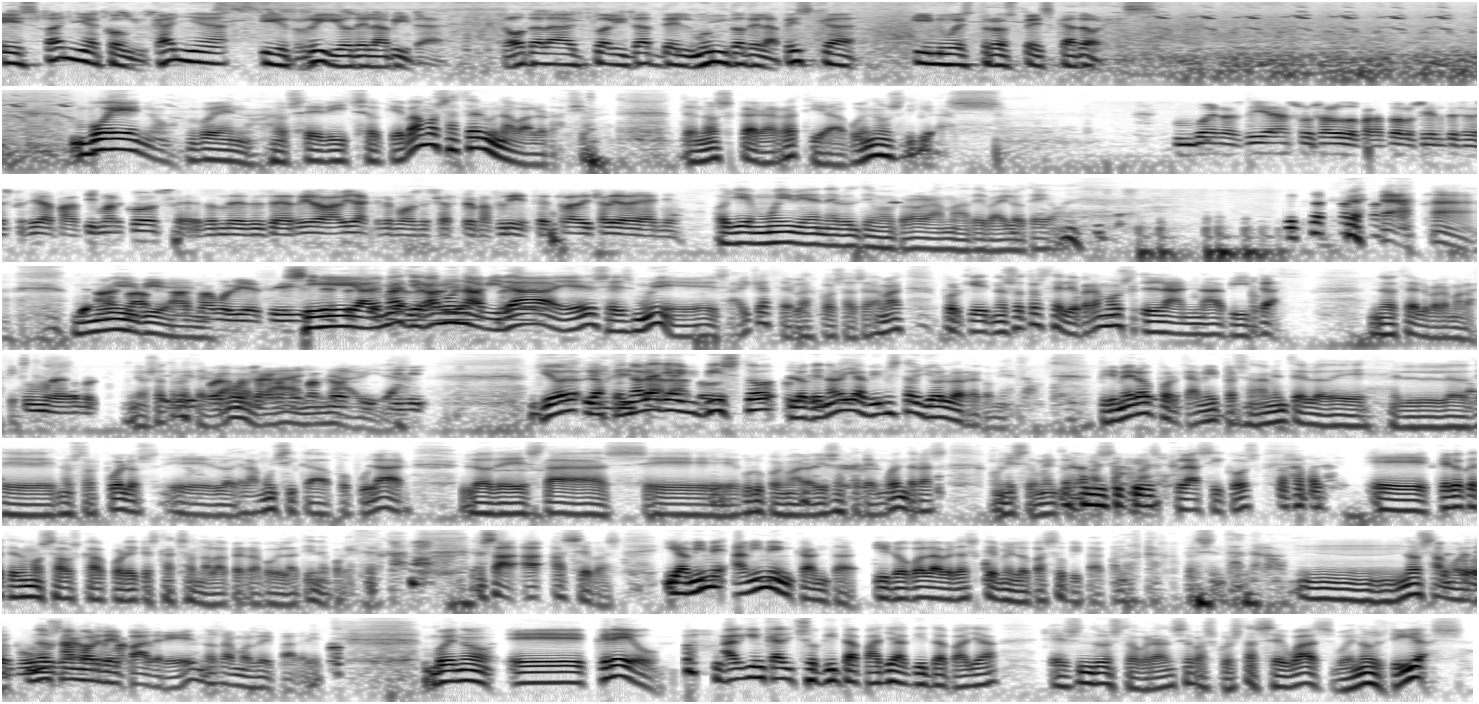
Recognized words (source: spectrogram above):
España con caña y río de la vida. Toda la actualidad del mundo de la pesca y nuestros pescadores. Bueno, bueno, os he dicho que vamos a hacer una valoración. Don Óscar Arratia, buenos días. Buenos días, un saludo para todos los siguientes, en especial para ti, Marcos, eh, donde desde Río de la Vida queremos desearte una feliz entrada y salida de año. Oye, muy bien el último programa de bailoteo. ¿eh? muy bien. muy bien, sí. Sí, además llegamos Navidad, es, es muy, es, hay que hacer las cosas, además, porque nosotros celebramos la Navidad no celebramos la fiesta. Nosotros pues celebramos la Navidad. Yo, los que no lo hayáis visto, lo que no lo hayáis visto, yo lo recomiendo. Primero, porque a mí personalmente lo de, lo de nuestros pueblos, eh, lo de la música popular, lo de estos eh, grupos maravillosos que te encuentras, con instrumentos más, clásicos, eh, creo que tenemos a Oscar por ahí que está echando a la perra porque la tiene por ahí cerca. O sea, a, Sebas. Y a mí, me, a mí me encanta. Y luego la verdad es que me lo paso pipa con Oscar presentándolo. Mm, no es amor de, no de padre, ¿eh? No es amor de padre. Bueno, eh, creo, alguien que ha dicho quita para allá, quita para allá, es nuestro gran Sebas Cuesta. Sebas, buenos días.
